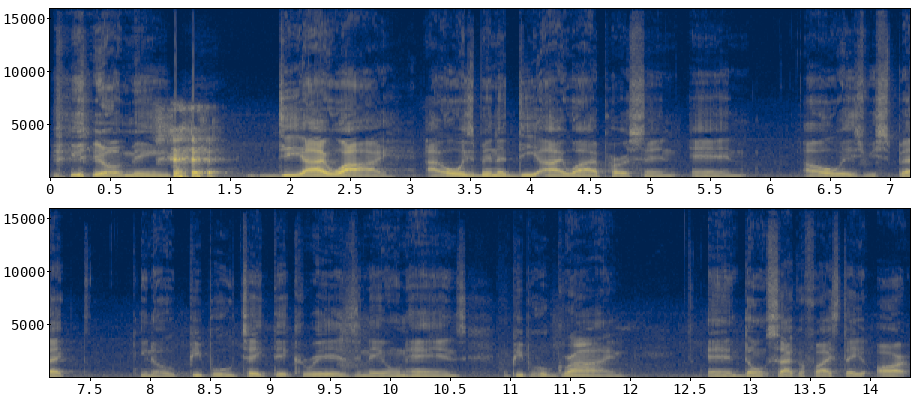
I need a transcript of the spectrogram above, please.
you know what I mean? DIY. I always been a DIY person, and I always respect, you know, people who take their careers in their own hands and people who grind and don't sacrifice their art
